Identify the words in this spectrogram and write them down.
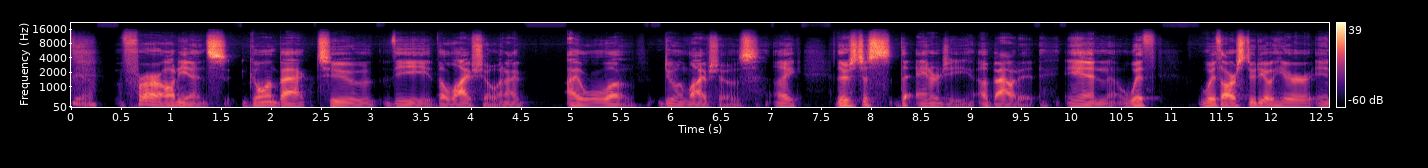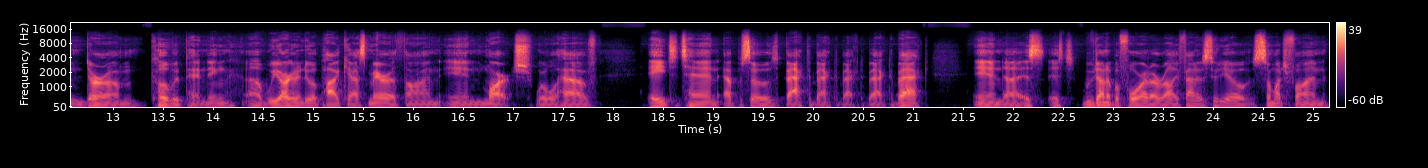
Yeah. For our audience, going back to the the live show, and I I love doing live shows. Like there's just the energy about it, and with with our studio here in Durham, COVID pending, uh, we are going to do a podcast marathon in March where we'll have eight to 10 episodes back to back to back to back to back. And uh, it's, it's, we've done it before at our Raleigh Founders Studio. So much fun.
